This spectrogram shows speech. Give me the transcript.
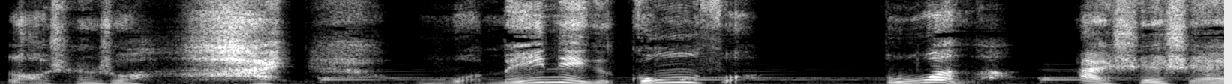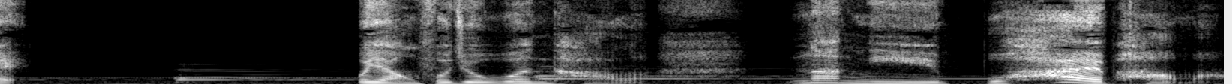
老陈说：“嗨，我没那个功夫，不问了，爱谁谁。”我养父就问他了：“那你不害怕吗？”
